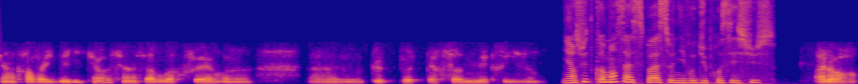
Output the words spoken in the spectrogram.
c'est un travail délicat, c'est un savoir-faire euh, euh, que peu de personnes maîtrisent. Et ensuite, comment ça se passe au niveau du processus? Alors,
